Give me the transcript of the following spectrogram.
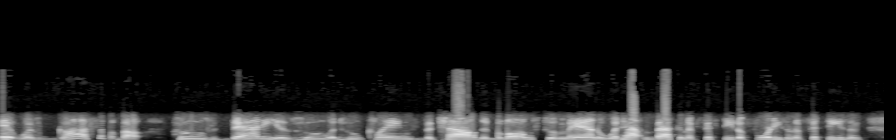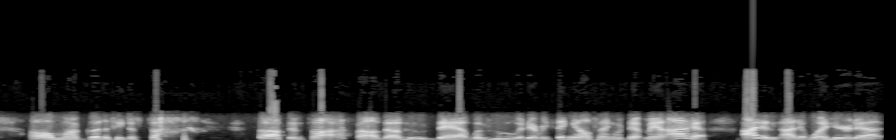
It was gossip about whose daddy is who and who claims the child that belongs to a man or what happened back in the 50s, the 40s, and the 50s. And oh my goodness, he just talked, talked and talked. I found out whose dad was who and everything else hanging with that man. I had, I didn't, I didn't want to hear that.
